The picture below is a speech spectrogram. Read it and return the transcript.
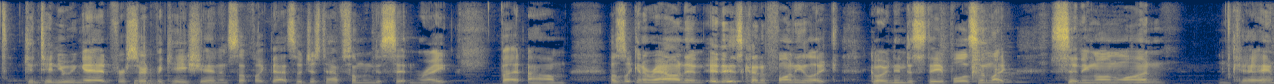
continuing ed for certification and stuff like that. So just to have something to sit and write. But um, I was looking around and it is kind of funny, like going into Staples and like sitting on one. Okay.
